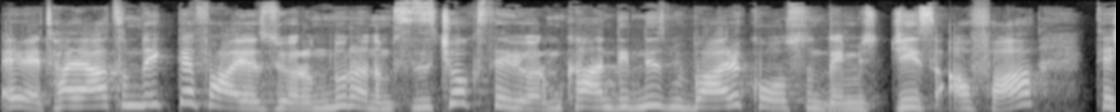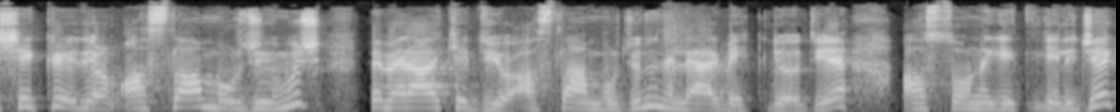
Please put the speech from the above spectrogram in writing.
Evet hayatımda ilk defa yazıyorum Nur Hanım sizi çok seviyorum. Kandiliniz mübarek olsun demiş Ciz Afa. Teşekkür ediyorum Aslan Burcu'ymuş ve merak ediyor Aslan Burcu'nu neler bekliyor diye. Az sonra ge- gelecek.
